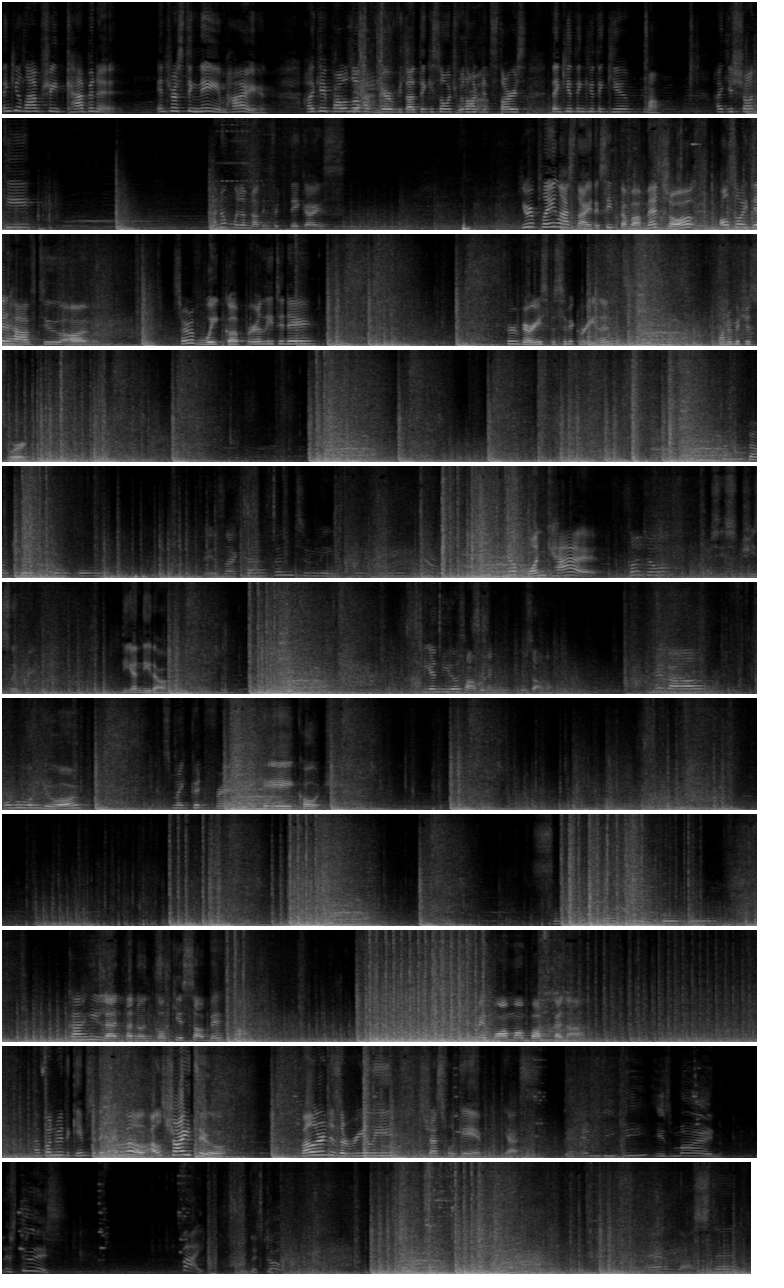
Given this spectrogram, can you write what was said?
Thank you, Lampshade Cabinet. Interesting name. Hi. Hi kay Paulo Javier Vidal. Thank you so much for the 100 stars. Thank you, thank you, thank you. Mwah. Hi Shotty. Anong ulam natin for today, guys? You were playing last night. Nag-sleep ka ba? Medyo. Also, I did have to um sort of wake up early today for very specific reasons. One of which is work. Sleeping. D&D daw. D&D daw sabi ng pusa ko. Hey Val. Nahuwang duo. It's my good friend, aka Coach. Kahilan, tanon ko, kiss sabi, ha? May mama buff ka na? Have fun with the games today. I will. I'll try to. Valorant is a really stressful game. Yes. The MVP is mine. Let's do this. Fight! Let's go. And I'm lost in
